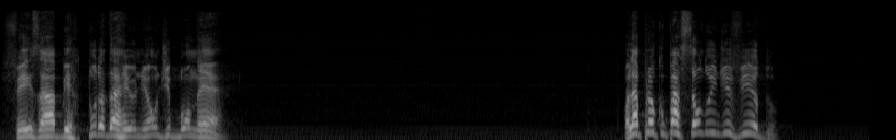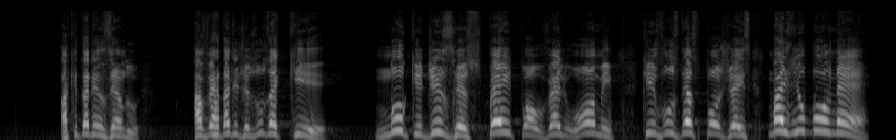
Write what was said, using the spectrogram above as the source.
fez a abertura da reunião de boné. Olha a preocupação do indivíduo. Aqui está dizendo: a verdade de Jesus é que, no que diz respeito ao velho homem, que vos despojeis, mas e o boné?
